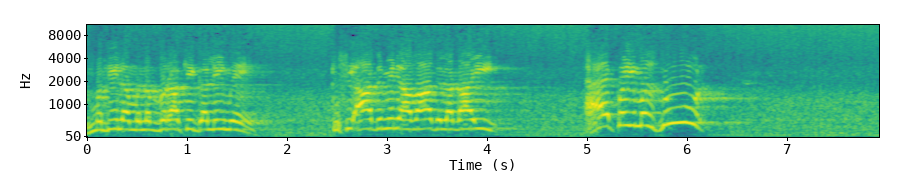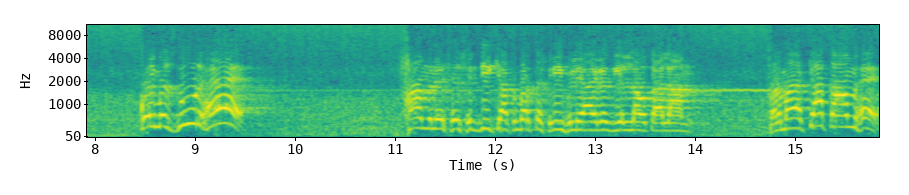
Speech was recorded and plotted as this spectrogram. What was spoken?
मदीना मुनवरा की गली में किसी आदमी ने आवाज़ लगाई, है कोई मजदूर? कोई मजदूर है? सामने से सिद्दीक अकबर तशरीफ़ ले आए रज़ी अल्लाह तालान फरमाया, क्या काम है?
